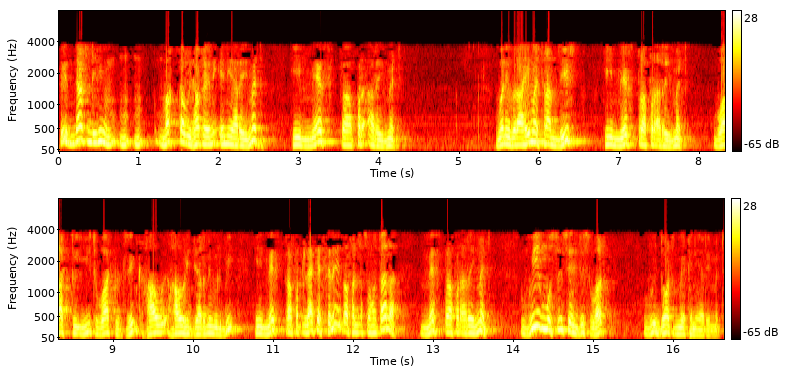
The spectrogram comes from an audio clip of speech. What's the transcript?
He is not leaving Makkah without any, any arrangement. He makes proper arrangement. When Ibrahim leaves, he makes proper arrangement what to eat, what to drink, how, how his journey will be. He makes proper, like a slave of Allah subhanahu wa ta'ala, makes proper arrangement. We Muslims in this world, we don't make any arrangement.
